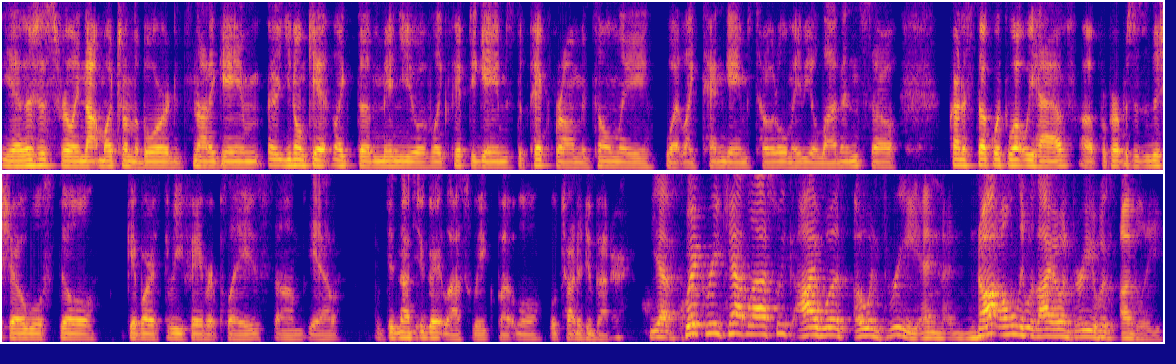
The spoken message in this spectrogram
Yeah, there's just really not much on the board. It's not a game. Uh, you don't get like the menu of like 50 games to pick from. It's only what like 10 games total, maybe 11. So, kind of stuck with what we have. Uh, for purposes of the show, we'll still give our three favorite plays. Um, yeah, we did not do great last week, but we'll we'll try to do better. Yeah, quick recap last week. I was 0 and 3, and not only was I 0 and 3, it was ugly.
